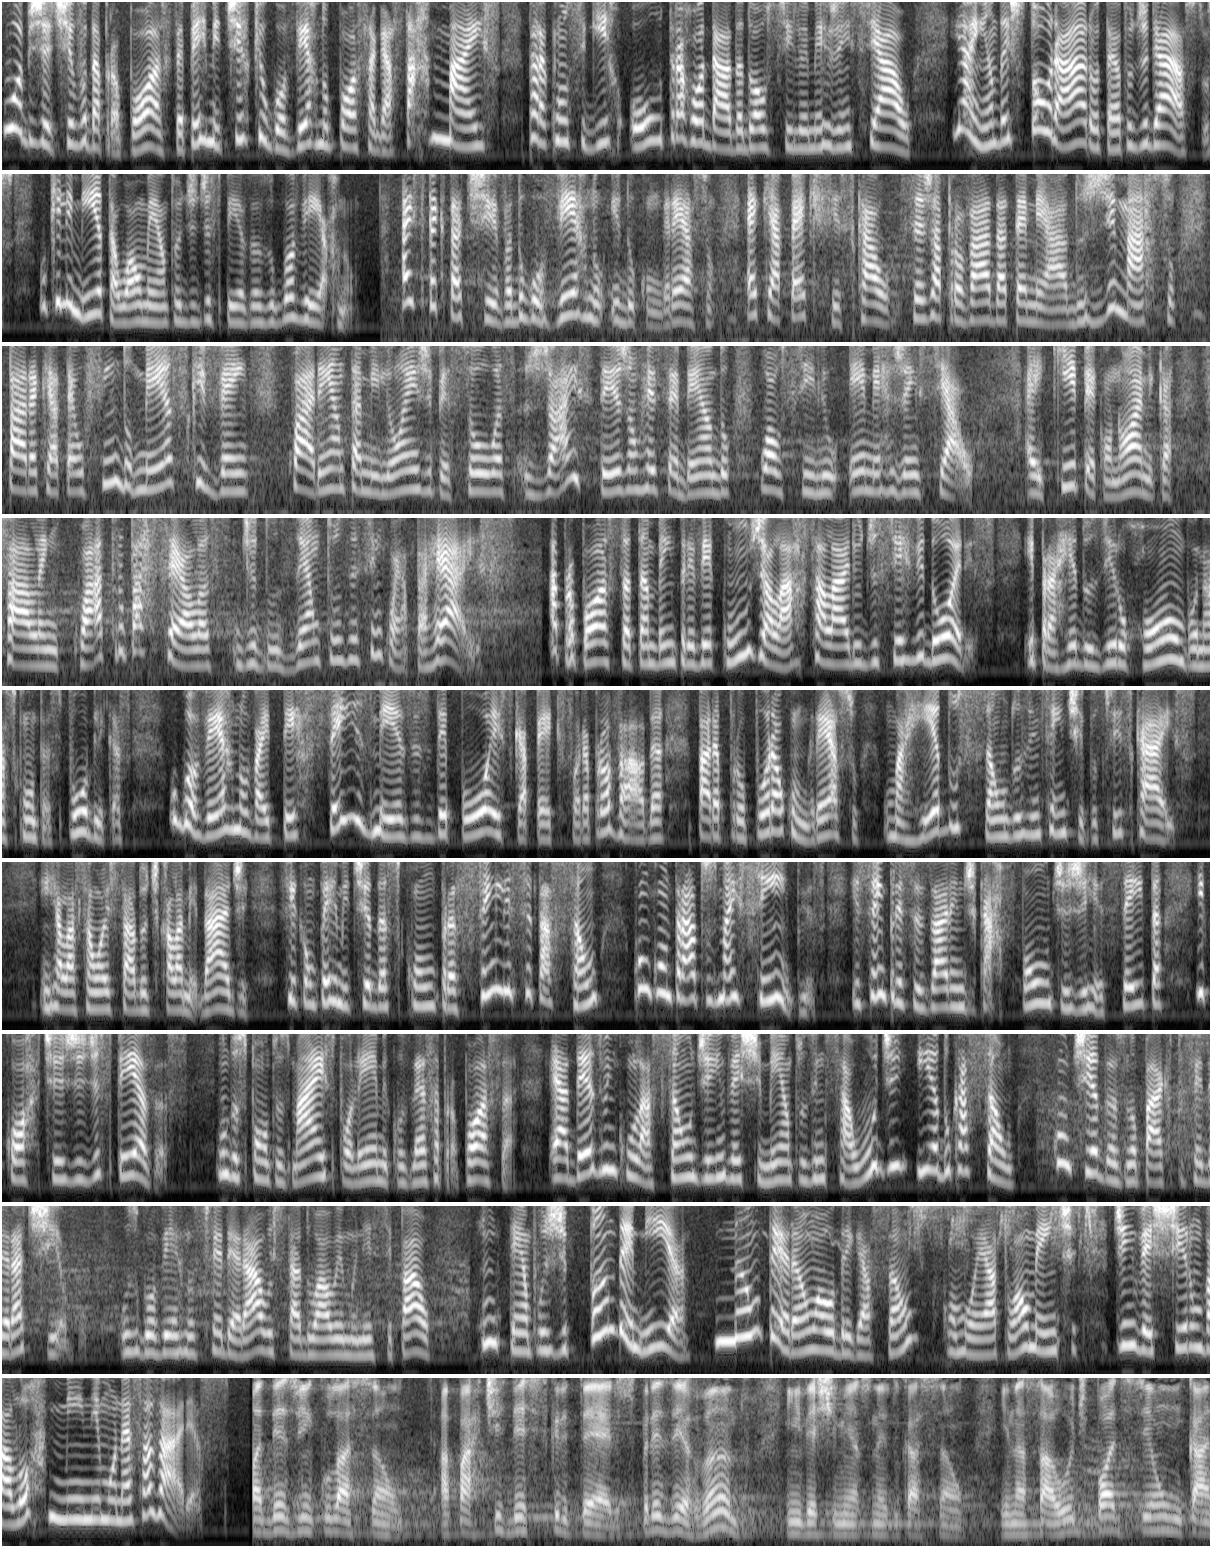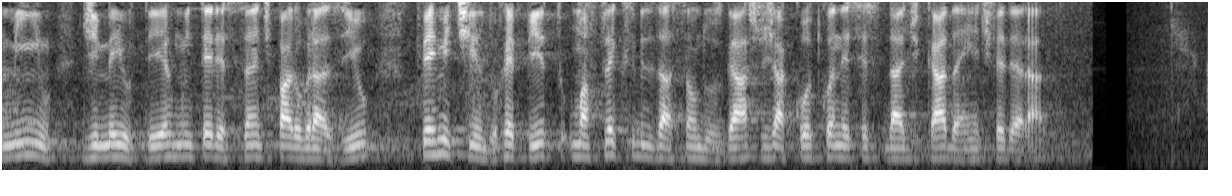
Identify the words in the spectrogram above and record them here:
O objetivo da proposta é permitir que o governo possa gastar mais para conseguir outra rodada do auxílio emergencial e ainda estourar o teto de gastos, o que limita o aumento de despesas do governo. A expectativa do governo e do Congresso é que a PEC fiscal seja aprovada até meados de março, para que até o fim do mês que vem, 40 milhões de pessoas já estejam recebendo o auxílio emergencial. A equipe econômica fala em quatro parcelas de 250 reais. A proposta também prevê congelar salário de servidores. E para reduzir o rombo nas contas públicas, o governo vai ter seis meses depois que a PEC for aprovada para propor ao Congresso uma redução dos incentivos fiscais. Em relação ao estado de calamidade, ficam permitidas compras sem licitação, com contratos mais simples e sem precisar indicar fontes de receita e cortes de despesas. Um dos pontos mais polêmicos dessa proposta é a desvinculação de investimentos em saúde e educação, contidas no Pacto Federativo. Os governos federal, estadual e municipal, em tempos de pandemia, não terão a obrigação, como é atualmente, de investir um valor mínimo nessas áreas. A desvinculação a partir desses critérios, preservando investimentos na educação e na saúde, pode ser um caminho de meio termo interessante para o Brasil, permitindo, repito, uma flexibilização dos gastos de acordo com a necessidade de cada ente federado.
